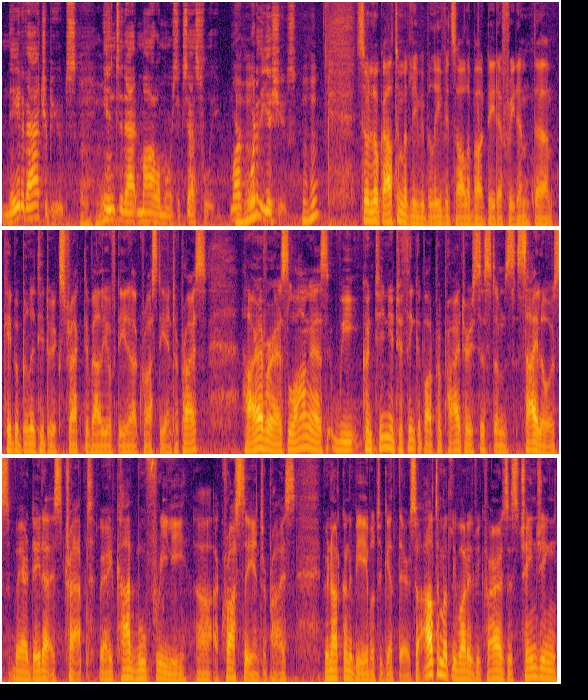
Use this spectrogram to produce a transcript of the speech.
native attributes, into that model more successfully? Mark, mm -hmm. what are the issues? Mm -hmm. So look, ultimately we believe it's all about data freedom, the capability to extract the value of data across the enterprise. However, as long as we continue to think about proprietary systems, silos, where data is trapped, where it can't move freely uh, across the enterprise, we're not going to be able to get there. So ultimately what it requires is changing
